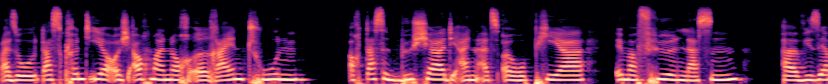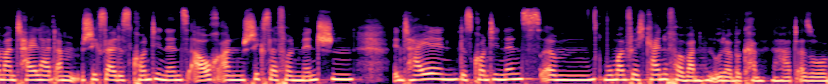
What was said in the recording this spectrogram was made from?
also das könnt ihr euch auch mal noch äh, reintun. Auch das sind Bücher, die einen als Europäer immer fühlen lassen, äh, wie sehr man teilhat am Schicksal des Kontinents, auch am Schicksal von Menschen in Teilen des Kontinents, ähm, wo man vielleicht keine Verwandten oder Bekannten hat. Also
